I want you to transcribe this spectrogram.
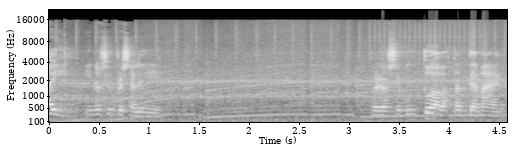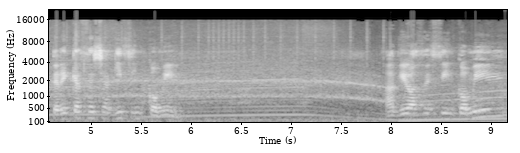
Ay, y no siempre sale bien. Pero se puntúa bastante más. Tenéis que hacerse aquí 5000. Aquí os hacéis 5000.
